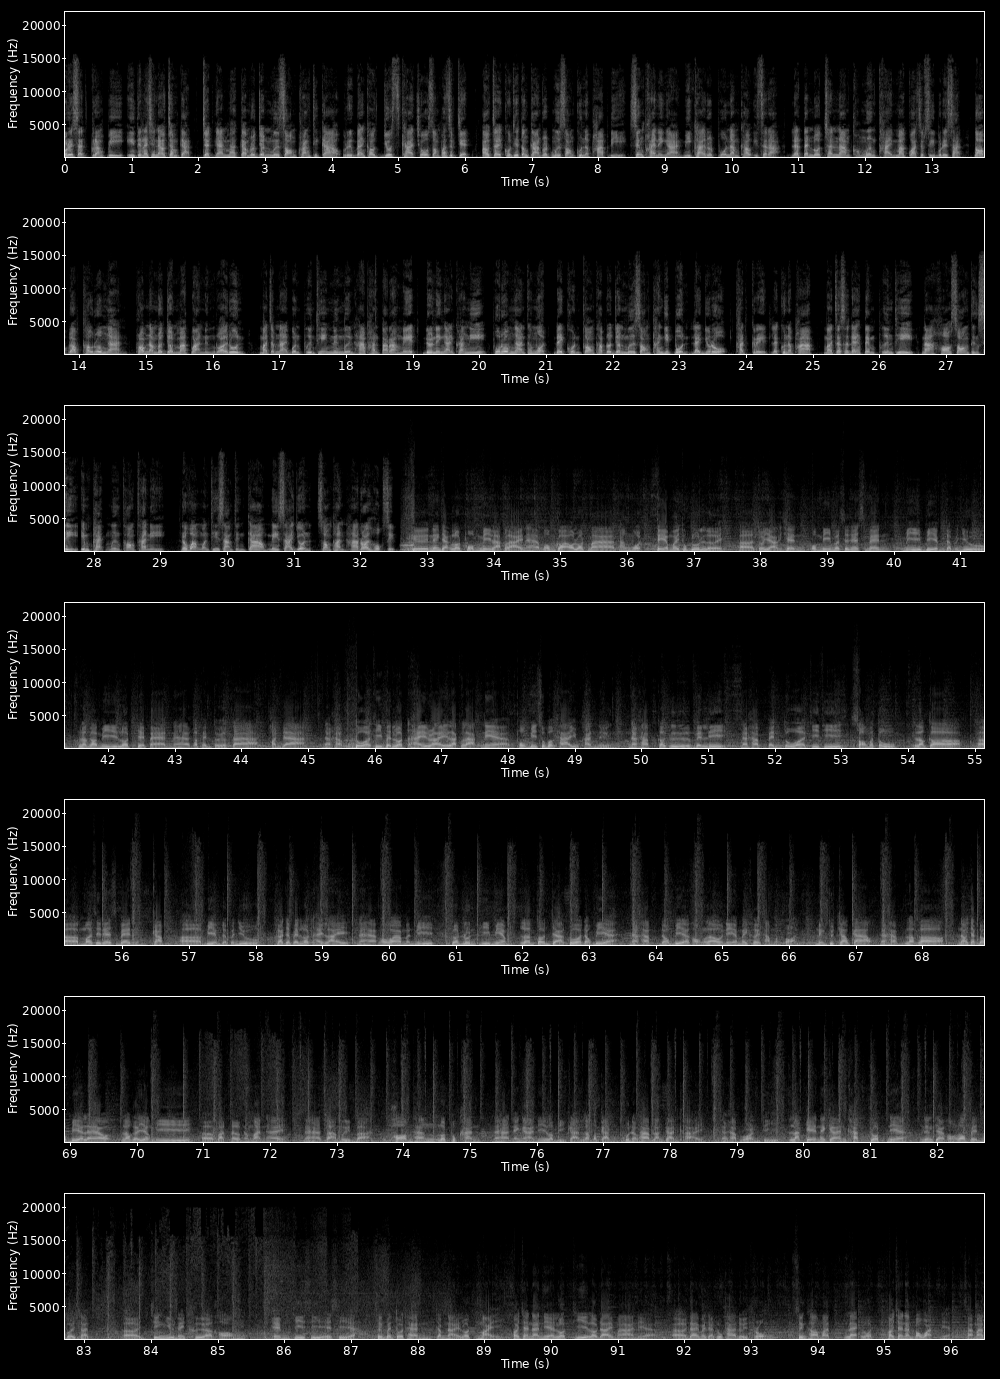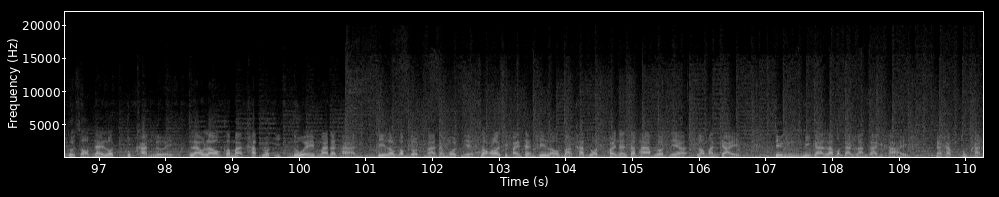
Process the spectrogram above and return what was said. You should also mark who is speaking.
Speaker 1: บริษัทกลางปีอินเตอร์เนชั่นแนลจำกัด จัดงานมหกรรมรถยนต์มือ2ครั้งที่ 9 หรือ Bangkok Used Car Show 2017 เอาใจคนที่ต้องการรถมือ2คุณภาพดี ซึ่งภายในงานมีค่ายรถผู้นำเข้าอิสระ และเต้นรถชั้นนำของเมืองไทยมากกว่า 14 บริษัท ตอบรับเข้าร่วมงาน พร้อมนำรถยนต์มากกว่า 100 รุ่นมาจำหน่ายบนพื้นที่ 15,000 ตารางเมตร โดยในงานครั้งนี้ ผู้ร่วมงานทั้งหมดได้ขนกองทัพรถยนต์มือ2ทั้งญี่ปุ่น และยุโรป คัดเกรดและคุณภาพ มาจัดแสดงเต็มพื้นที่ ณ ฮ 2-4 Impact เมืองทองธานี ระหว่างวันที่ 3-9 เมษายน 2560
Speaker 2: คือเนื่องจากรถผมมีหลากหลายนะฮะผมก็เอารถมาทั้งหมด เตรียมไว้ทุกรุ่นเลย ตัวอย่างเช่น ผมมี Mercedes-Benz มี BMW แล้วก็มีรถเจแปนนะฮะก็เป็น Toyota Honda นะครับตัวที่เป็นรถไฮไ i ท์หลักๆเนี่ยผมมีซูเปอร์คาร์อยู่คันหนึ่งนะครับก็คือ b e n l y นะครับเป็นตัว GT 2 ประตูแล้วก็เอ่อ Mercedes-Benz กับเอ่อ BMW ก็จะเป็นรถไฮไลท์นะฮะเพราะว่ามันมีรถรุ่นพรีเมียม เริ่มต้นจากตัวดอกเบี้ยนะครับดอกเบี้ยของเราเนี่ยไม่เคยทำมาก่อน 1.99 นะครับแล้วก็นอกจากดอกเบี้ยแล้ว เราก็ยังมีบัตรเติมน้ำมันให้นะฮะ30,000 บาท พร้อมทั้งรถทุกคันนะฮะในงานนี้เรามีการรับประกันคุณภาพหลังการขายนะครับวารันตีหลักเกณฑ์ในการคัดรถเนี่ยเนื่องจากของเราเป็นบริษัท เอ่อซึ่งอยู่ในเครือของ MGC Asia ซึ่งเป็นตัวแทนจำหน่ายรถใหม่ เพราะฉะนั้นเนี่ยรถที่เราได้มาเนี่ยได้มาจากลูกค้าโดยตรง ซึ่งเข้ามาแลกรถ เพราะฉะนั้นประวัติเนี่ยสามารถตรวจสอบได้รถทุกคันเลย แล้วเราก็มาคัดรถอีกด้วยมาตรฐานที่เรากำหนดมาทั้งหมดเนี่ย 210ไอเทมที่เรามาคัดรถ เพราะฉะนั้นสภาพรถเนี่ยเรามั่นใจจึงมีการรับประกันหลังการขายนะครับทุกคัน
